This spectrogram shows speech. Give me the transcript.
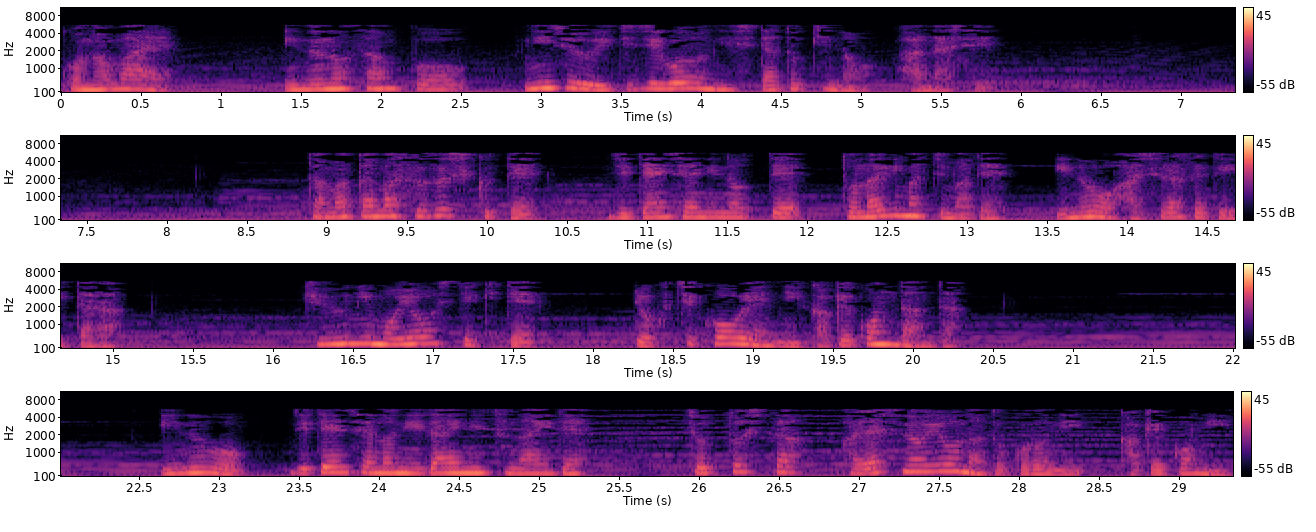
この前、犬の散歩を21時頃にした時の話。たまたま涼しくて自転車に乗って隣町まで犬を走らせていたら、急に催してきて緑地公園に駆け込んだんだ。犬を自転車の荷台につないで、ちょっとした林のようなところに駆け込み、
